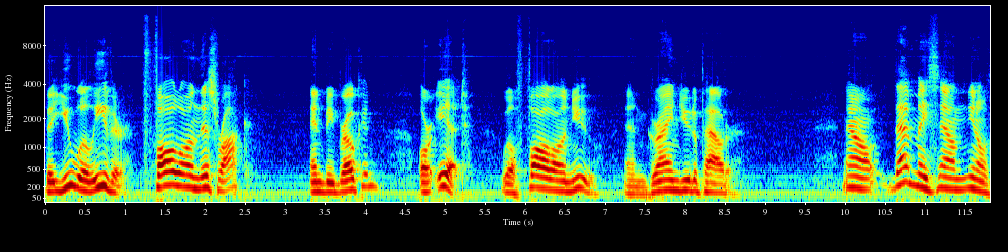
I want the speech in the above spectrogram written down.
that you will either fall on this rock and be broken, or it will fall on you and grind you to powder. Now, that may sound, you know,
